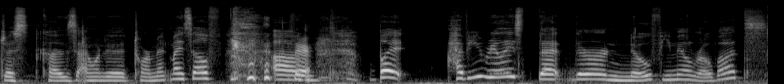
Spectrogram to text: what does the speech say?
just because I wanted to torment myself. Um, Fair. But have you realized that there are no female robots?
